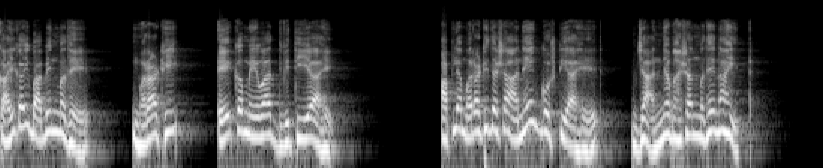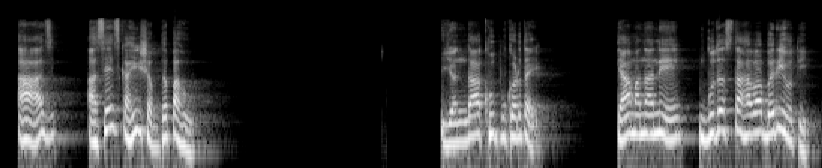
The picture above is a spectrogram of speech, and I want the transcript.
काही काही बाबींमध्ये मराठी एकमेवा द्वितीय आहे. आपल्या मराठीत अशा अनेक गोष्टी आहेत ज्या अन्य भाषांमध्ये नाहीत. आज असेच काही शब्द पाहू. यंदा खूप उकडतंय. त्या मानाने गुदस्ता हवा बरी होती.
